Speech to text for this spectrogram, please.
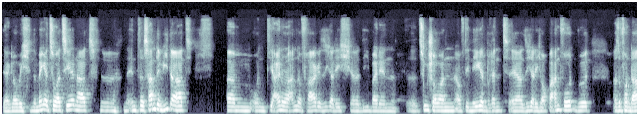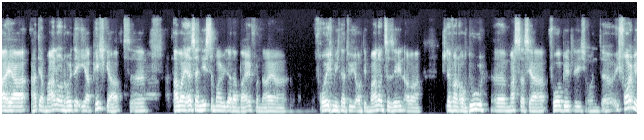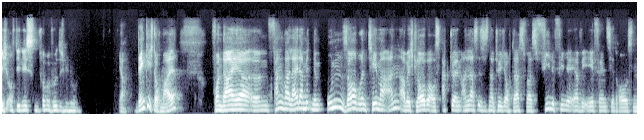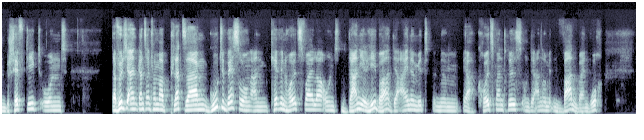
der, glaube ich, eine Menge zu erzählen hat, eine, eine interessante Vita hat ähm, und die eine oder andere Frage sicherlich, äh, die bei den äh, Zuschauern auf den Nägeln brennt, er sicherlich auch beantworten wird. Also von daher hat der Marlon heute eher Pech gehabt, aber er ist ja nächste Mal wieder dabei. Von daher freue ich mich natürlich auch, den Marlon zu sehen, aber Stefan, auch du äh, machst das ja vorbildlich und äh, ich freue mich auf die nächsten 45 Minuten. Ja, denke ich doch mal. Von daher ähm, fangen wir leider mit einem unsauberen Thema an, aber ich glaube, aus aktuellem Anlass ist es natürlich auch das, was viele, viele RWE-Fans hier draußen beschäftigt. Und da würde ich ganz einfach mal platt sagen, gute Besserung an Kevin Holzweiler und Daniel Heber, der eine mit einem ja, Kreuzbandriss und der andere mit einem Wadenbeinbruch.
